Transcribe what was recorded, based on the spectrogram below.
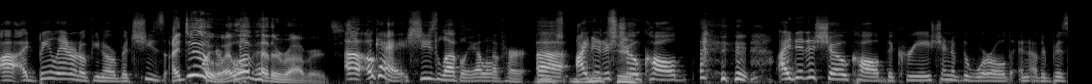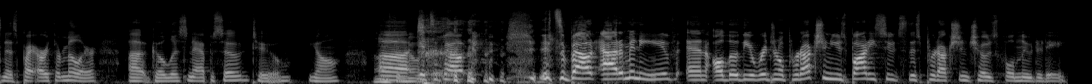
uh, Bailey, I don't know if you know her, but she's I do. I love Heather Roberts. Uh, okay, she's lovely. I love her. Uh, I did a too. show called I did a show called "The Creation of the World and Other Business" by Arthur Miller. Uh, go listen to episode two, y'all. Uh, it's about it's about Adam and Eve, and although the original production used bodysuits, this production chose full nudity.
